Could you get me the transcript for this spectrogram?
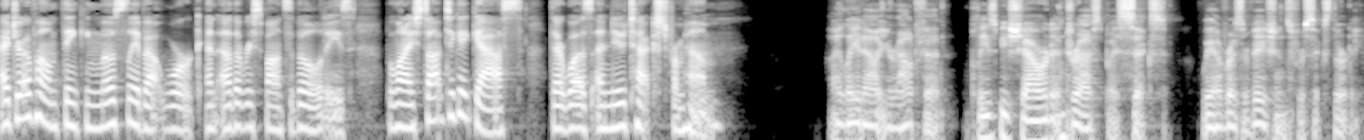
I drove home thinking mostly about work and other responsibilities, but when I stopped to get gas, there was a new text from him. I laid out your outfit. Please be showered and dressed by 6. We have reservations for 6:30.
